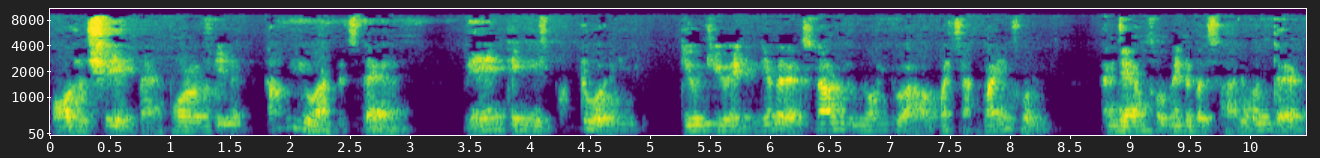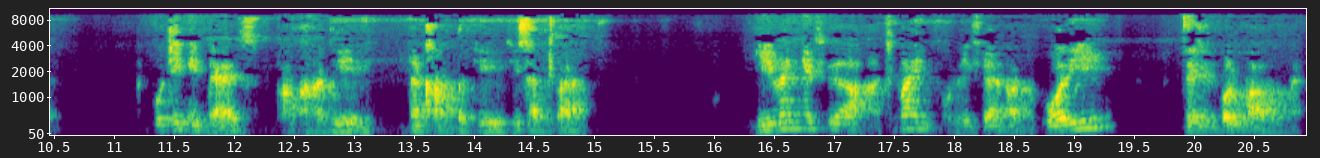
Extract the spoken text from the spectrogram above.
moral shape and moral fear. Now you understand, main thing is not to worry. Due to your ignorance, now you know you are how much unmindful. And therefore, Venerable Sariputta, putting it as Pamadi, Nakampati, Sattva. Even if you are unmindful, if you are not worried, there is full power of mindfulness.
